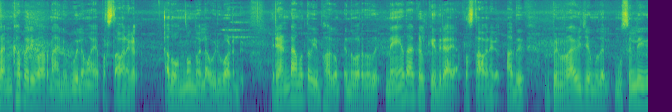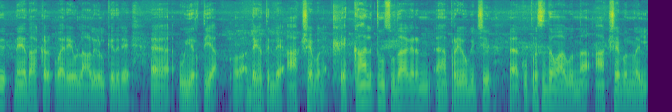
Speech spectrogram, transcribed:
സംഘപരിവാറിന് അനുകൂലമായ പ്രസ്താവനകൾ. അതൊന്നൊന്നുമല്ല ഒരുപാടുണ്ട്. രണ്ടാമത്തെ വിഭാഗം എന്ന് പറയുന്നത് നേതാക്കൾക്കെതിരായ പ്രസ്താവനകൾ. അത് പിണറായി വിജയൻ മുതൽ മുസ്ലിം ലീഗ് നേതാക്കൾ വരെയുള്ള ആളുകൾക്കെതിരെ ഉയർത്തിയ അദ്ദേഹത്തിന്റെ ആക്ഷേപങ്ങൾ. എക്കാലത്തും സുധാകരൻ പ്രയോഗിച്ച് കുപ്രസിദ്ധമാകുന്ന ആക്ഷേപങ്ങളിൽ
